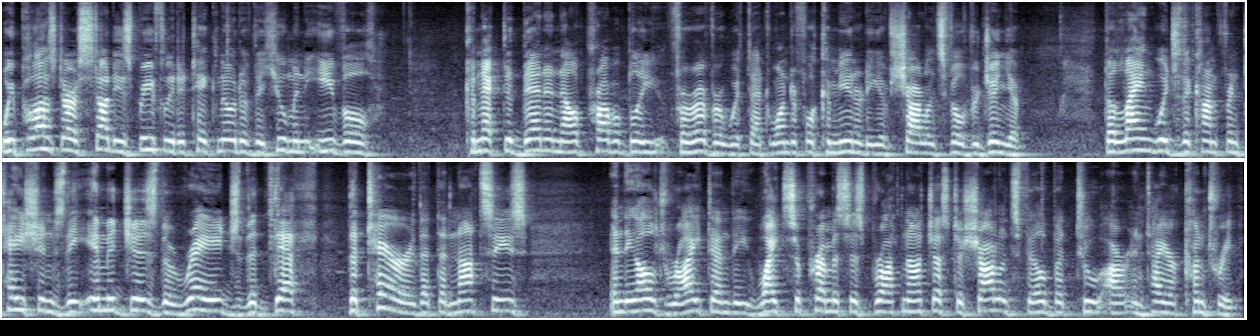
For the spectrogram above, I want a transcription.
we paused our studies briefly to take note of the human evil connected then and now, probably forever, with that wonderful community of Charlottesville, Virginia the language, the confrontations, the images, the rage, the death, the terror that the Nazis and the alt-right and the white supremacists brought not just to Charlottesville, but to our entire country,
